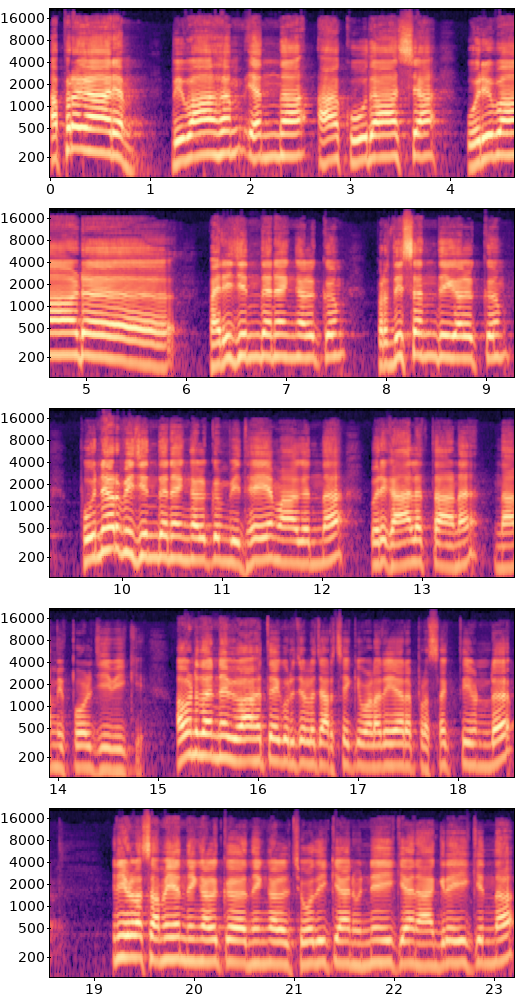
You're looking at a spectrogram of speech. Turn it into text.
അപ്രകാരം വിവാഹം എന്ന ആ കൂതാശ ഒരുപാട് പരിചിന്തനങ്ങൾക്കും പ്രതിസന്ധികൾക്കും പുനർവിചിന്തനങ്ങൾക്കും വിധേയമാകുന്ന ഒരു കാലത്താണ് നാം ഇപ്പോൾ ജീവിക്കുക. അതുകൊണ്ട് തന്നെ വിവാഹത്തെക്കുറിച്ചുള്ള ചർച്ചയ്ക്ക് വളരെയേറെ പ്രസക്തിയുണ്ട്. ഇനിയുള്ള സമയം നിങ്ങൾക്ക് നിങ്ങൾ ചോദിക്കാൻ ഉന്നയിക്കാൻ ആഗ്രഹിക്കുന്ന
